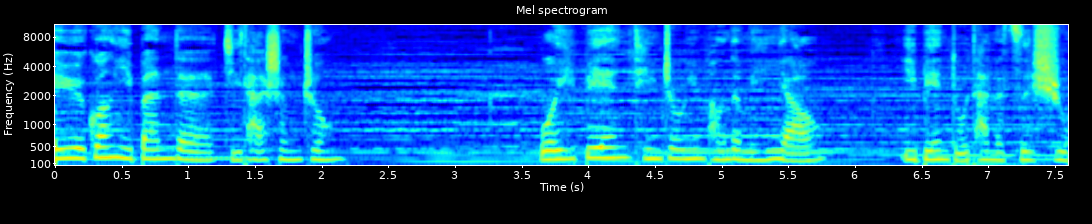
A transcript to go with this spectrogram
在月光一般的吉他声中，我一边听周云鹏的民谣，一边读他的自述。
